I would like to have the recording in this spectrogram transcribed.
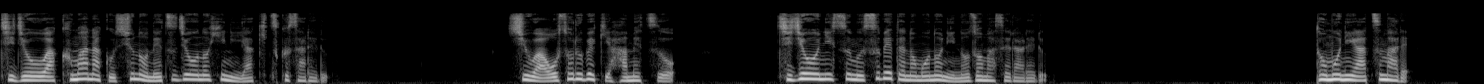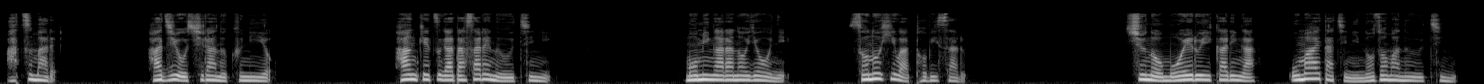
地上はくまなく主の熱情の日に焼き尽くされる。主は恐るべき破滅を、地上に住むすべてのものに望ませられる。共に集まれ、集まれ。恥を知らぬ国よ。判決が出されぬうちに、もみ殻のように、その日は飛び去る。主の燃える怒りがお前たちに望まぬうちに。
